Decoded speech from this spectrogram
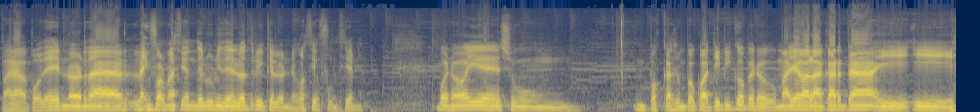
para podernos dar la información del uno y del otro y que los negocios funcionen. Bueno, hoy es un, un podcast un poco atípico, pero me ha llegado la carta y,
